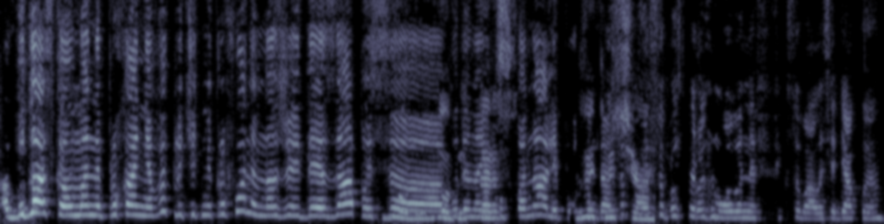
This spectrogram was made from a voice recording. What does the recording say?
А, будь ласка, у мене прохання виключіть мікрофони. В нас вже йде запис, Добре, добре, буде на youtube каналі. Потім да, щоб особисті розмови не фіксувалися. Дякую.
